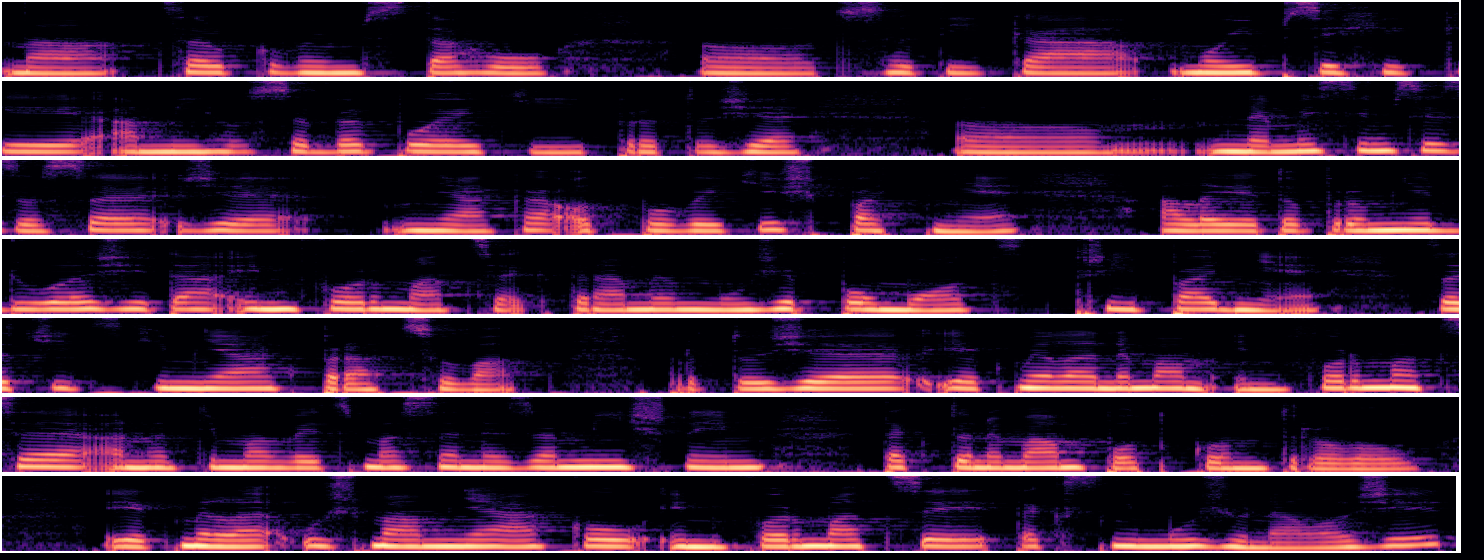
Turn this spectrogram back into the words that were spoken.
na celkovém vztahu, eh, co se týká mojí psychiky a mýho sebepojetí, protože Um, nemyslím si zase, že nějaká odpověď je špatně, ale je to pro mě důležitá informace, která mi může pomoct případně začít s tím nějak pracovat. Protože jakmile nemám informace a nad těma věcma se nezamýšlím, tak to nemám pod kontrolou. Jakmile už mám nějakou informaci, tak s ní můžu naložit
